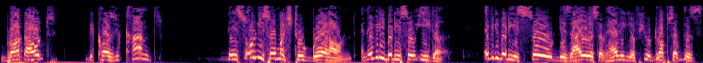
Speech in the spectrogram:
brought out because you can't, there's only so much to go around and everybody is so eager. Everybody is so desirous of having a few drops of this,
